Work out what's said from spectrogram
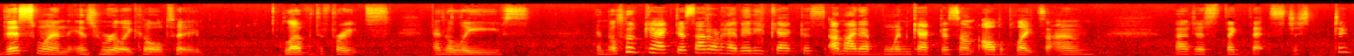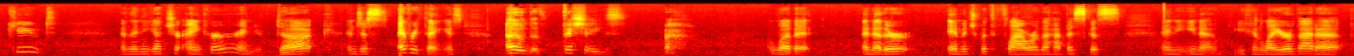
This one is really cool too. Love the fruits and the leaves and the little cactus. I don't have any cactus. I might have one cactus on all the plates I own. I just think that's just cute. And then you got your anchor and your duck and just everything. It's oh the fishies. I love it. Another image with the flower, the hibiscus, and you know you can layer that up.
